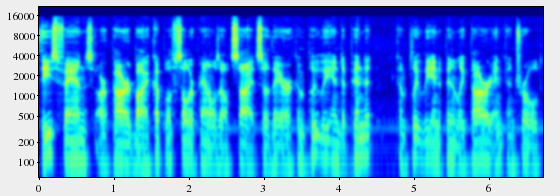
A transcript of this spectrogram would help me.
These fans are powered by a couple of solar panels outside, so they are completely independent, completely independently powered and controlled.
